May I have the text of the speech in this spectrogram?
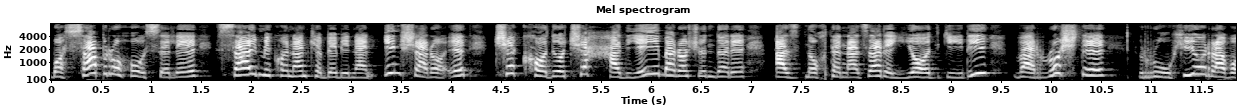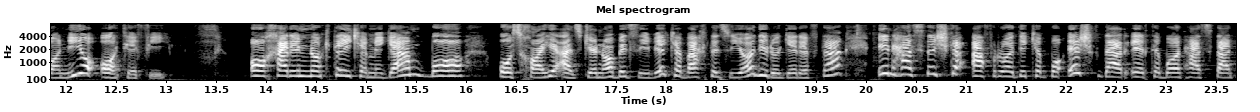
با صبر و حوصله سعی می‌کنن که ببینن این شرایط چه کادو چه هدیه‌ای براشون داره از نقطه نظر یادگیری و رشد روحی و روانی و عاطفی. آخرین نکته ای که میگم با عذرخواهی از جناب زیوه که وقت زیادی رو گرفتن این هستش که افرادی که با عشق در ارتباط هستند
